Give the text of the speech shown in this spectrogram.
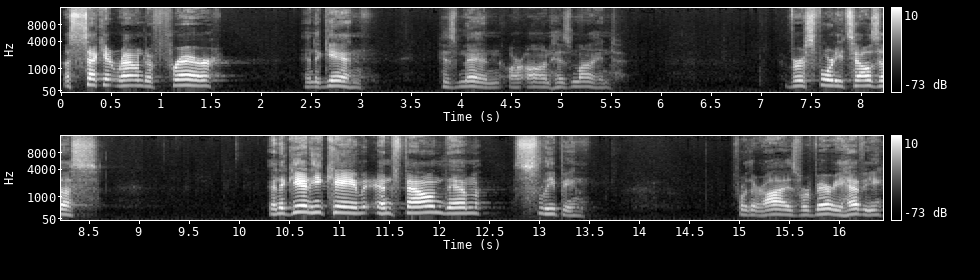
a second round of prayer, and again, his men are on his mind. Verse 40 tells us, And again he came and found them sleeping, for their eyes were very heavy,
